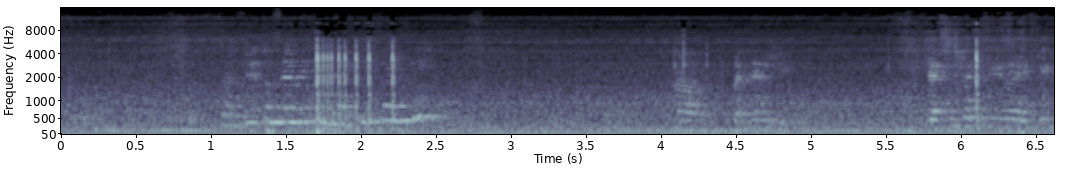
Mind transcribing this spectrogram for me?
संजय तुमने मेरी नाइटी पहन ली हाँ, पहन ली कैसी लगती है नाइटी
